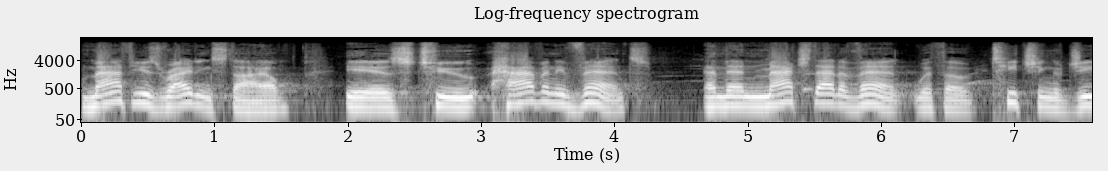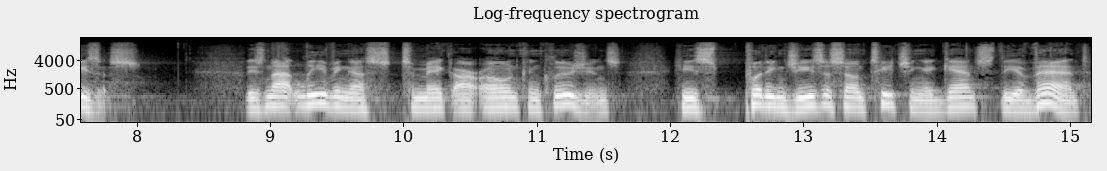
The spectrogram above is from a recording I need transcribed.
Matthew's writing style is to have an event and then match that event with a teaching of Jesus. He's not leaving us to make our own conclusions. He's putting Jesus' own teaching against the event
